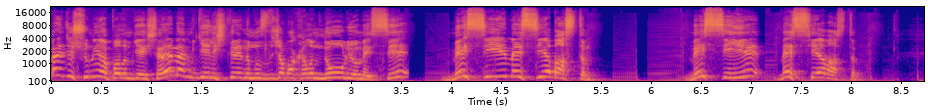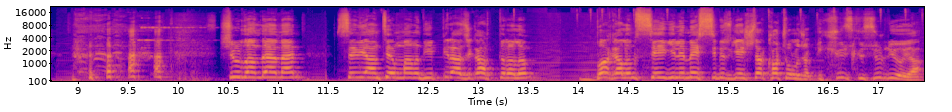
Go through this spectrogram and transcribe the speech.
Bence şunu yapalım gençler. Hemen bir geliştirelim hızlıca bakalım ne oluyor Messi. Messi'yi Messi'ye bastım. Messi'yi Messi'ye bastım. Şuradan da hemen seviye antrenmanı deyip birazcık arttıralım. Bakalım sevgili Messi'miz gençler kaç olacak? 200 küsür diyor ya.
